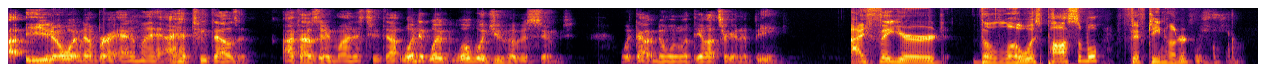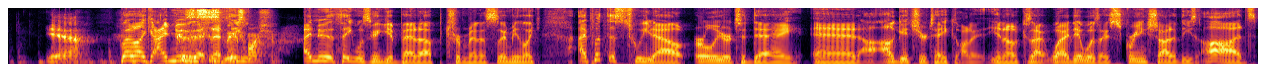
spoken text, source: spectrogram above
uh, you know what number I had in my head? I had two thousand. I thought it was gonna be minus two thousand. What did- what what would you have assumed without knowing what the odds are gonna be? I figured the lowest possible, 1,500. Yeah, But like I knew that, that thing, martial. I knew the thing was going to get bet up tremendously. I mean, like I put this tweet out earlier today, and I'll get your take on it. You know, because I, what I did was I screenshotted these odds,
